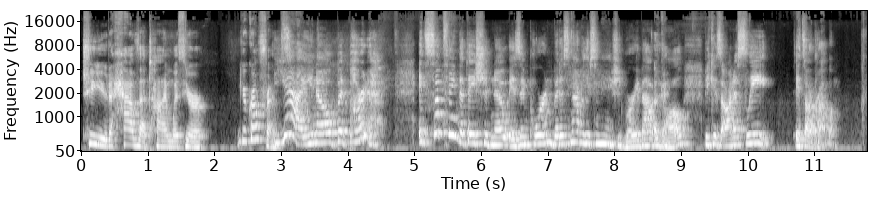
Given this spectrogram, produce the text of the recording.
to you to have that time with your your girlfriend Yeah, you know, but part it's something that they should know is important, but it's not really something they should worry about at all because honestly, it's our problem.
